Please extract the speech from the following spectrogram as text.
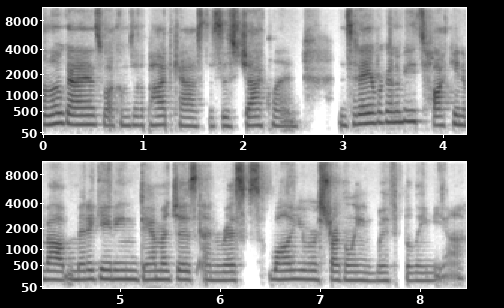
Hello, guys. Welcome to the podcast. This is Jacqueline. And today we're going to be talking about mitigating damages and risks while you are struggling with bulimia.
